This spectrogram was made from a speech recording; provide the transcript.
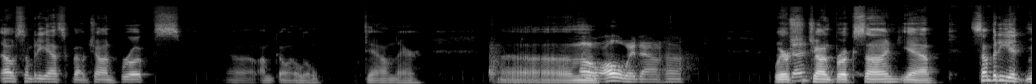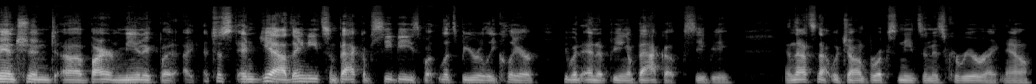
oh, somebody asked about John Brooks. Uh, I'm going a little down there. Um, Oh, all the way down, huh? Where Okay. should John Brooks sign? Yeah. Somebody had mentioned uh, Bayern Munich, but I just, and yeah, they need some backup CBs, but let's be really clear. He would end up being a backup CB. And that's not what John Brooks needs in his career right now.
